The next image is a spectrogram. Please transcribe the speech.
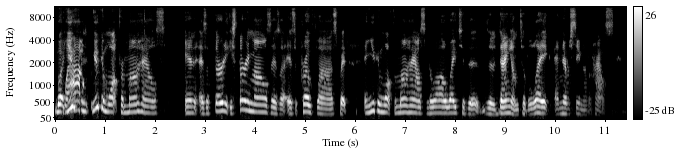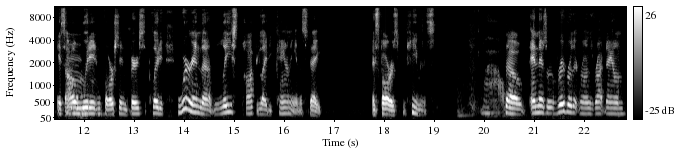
But Wow. you can you can walk from my house and as a 30 it's 30 miles as a as a crow flies, but and you can walk from my house and go all the way to the, the dam to the lake and never see another house. It's all Mm. wooded and forested and very secluded. We're in the least populated county in the state as far as humans. Wow. So, and there's a river that runs right down.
